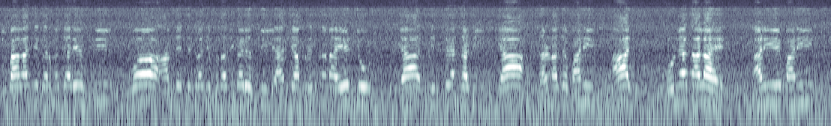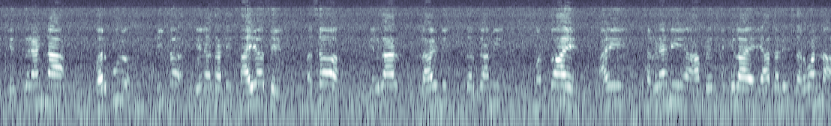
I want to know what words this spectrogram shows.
विभागाचे कर्मचारी असतील व आमच्या क्षेत्राचे पदाधिकारी असतील यांच्या प्रयत्नांना येत घेऊन या शेतकऱ्यांसाठी या धरणाचं पाणी आज सोडण्यात आलं आहे. आणि हे पाणी शेतकऱ्यांना भरपूर पीक देण्यासाठी सहाय्य असेल असं एल्गार लाईनीतर्फे आम्ही म्हणतो आहे. आणि सगळ्यांनी हा प्रयत्न केला आहे. यासाठी सर्वांना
